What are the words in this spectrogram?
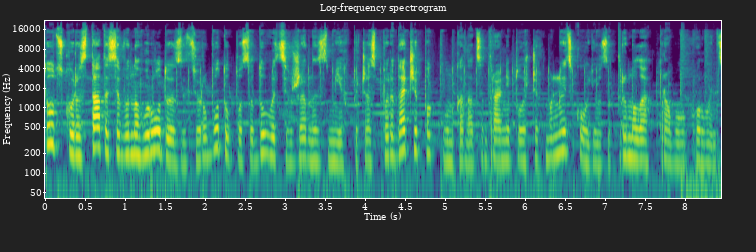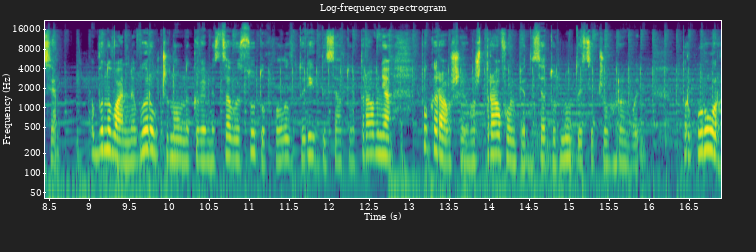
Та от скористатися винагородою за цю роботу посадовець вже не зміг. Під час передачі пакунка на центральній площі Хмельницького його затримали правоохоронці. Обвинувальний вирок чиновникові місцевий суд ухвалив торік 10 травня, покаравши його штрафом 51 тисячу гривень. Прокурор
